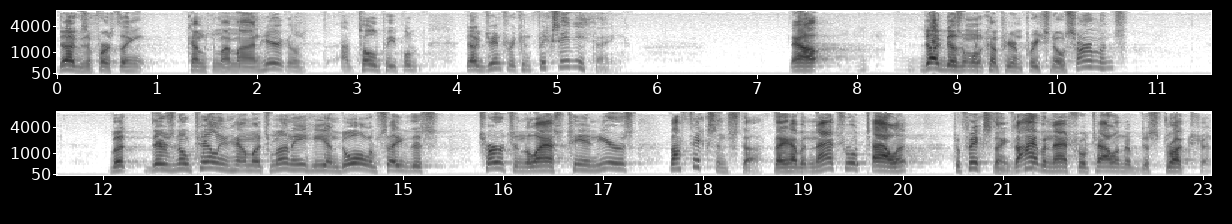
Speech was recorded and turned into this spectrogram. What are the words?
Doug's the first thing comes to my mind here because I've told people Doug Gentry can fix anything. Now, Doug doesn't want to come here and preach no sermons, but there's no telling how much money he and Doyle have saved this church in the last 10 years by fixing stuff. They have a natural talent to fix things. I have a natural talent of destruction.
